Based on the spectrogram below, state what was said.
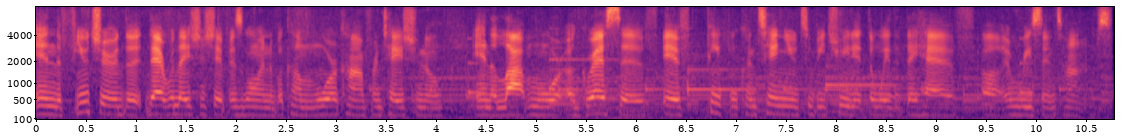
in the future, the, that relationship is going to become more confrontational and a lot more aggressive if people continue to be treated the way that they have uh, in recent times.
